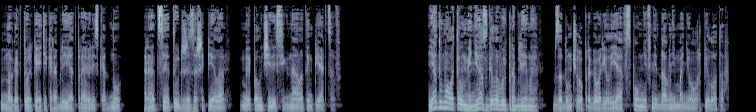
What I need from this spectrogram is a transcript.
Но как только эти корабли отправились ко дну, рация тут же зашипела, мы получили сигнал от имперцев. «Я думал, это у меня с головой проблемы», — задумчиво проговорил я, вспомнив недавний маневр пилотов.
